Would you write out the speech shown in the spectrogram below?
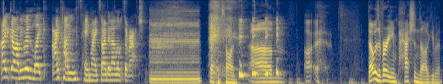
I can't even like I can't even contain my excitement. I love it so much. That's the time. um, I, that was a very impassioned argument,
